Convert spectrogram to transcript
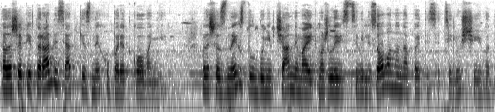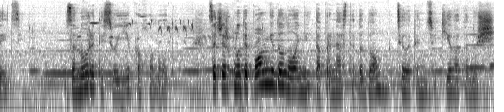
Та лише півтора десятки з них упорядковані. Лише з них здолбунівчани мають можливість цивілізовано напитися цілющої водиці, зануритись у її прохолоду, зачерпнути повні долоні та принести додому цілительницю тіла та душі.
